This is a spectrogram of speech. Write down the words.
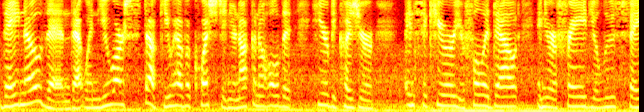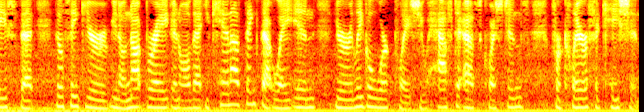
They know then that when you are stuck you have a question you're not going to hold it here because you're insecure, you're full of doubt, and you're afraid you'll lose face, that they'll think you're, you know, not bright and all that. You cannot think that way in your legal workplace. You have to ask questions for clarification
